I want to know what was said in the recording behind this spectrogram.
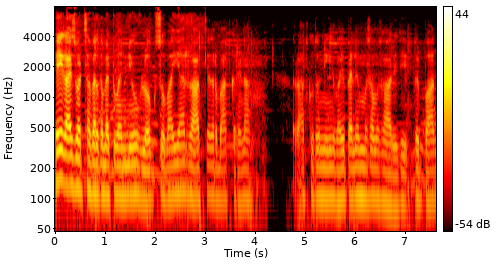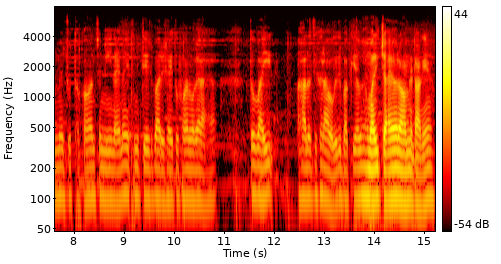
Hey guys what's up welcome back to my new vlog so भाई यार, रात की अगर बात करें ना, रात को तो नींद भाई पहले मसा मसा आ रही थी, फिर बाद में जो थकान से नींद आई ना, इतनी तेज़ बारिश आई, तूफ़ान वगैरह आया तो भाई हालत ही ख़राब हो गई थी। बाकी अब हमारी चाय और आमलेट आ गए हैं।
